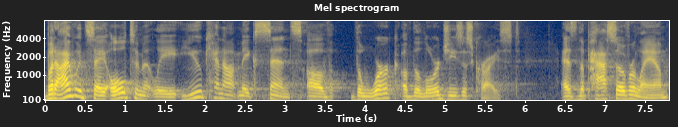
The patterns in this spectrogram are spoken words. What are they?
But I would say ultimately, you cannot make sense of the work of the Lord Jesus Christ as the Passover lamb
